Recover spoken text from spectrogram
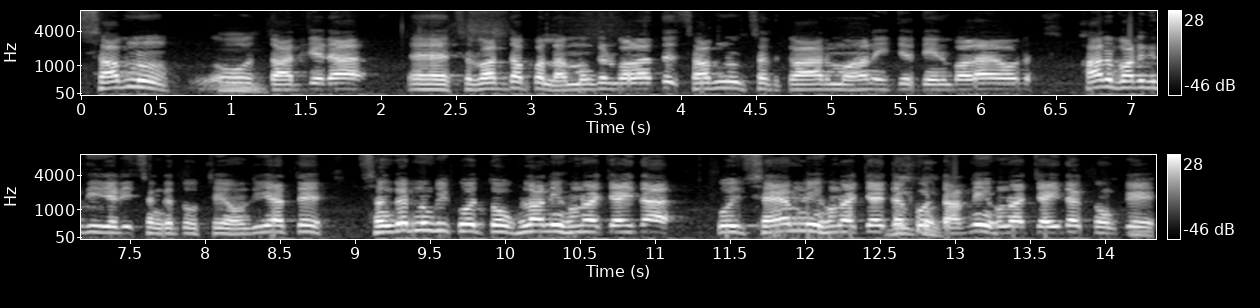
ਸਭ ਨੂੰ ਉਹ ਦਰ ਜਿਹੜਾ ਸਰਬੱਤ ਦਾ ਭਲਾ ਮੰਗਣ ਵਾਲਾ ਤੇ ਸਭ ਨੂੰ ਸਤਿਕਾਰ ਮਾਣ ਇੱਜ਼ਤ ਦੇਣ ਵਾਲਾ ਔਰ ਹਰ ਵਰਗ ਦੀ ਜਿਹੜੀ ਸੰਗਤ ਉੱਥੇ ਆਉਂਦੀ ਹੈ ਤੇ ਸੰਗਤ ਨੂੰ ਵੀ ਕੋਈ ਤੋਖਲਾ ਨਹੀਂ ਹੋਣਾ ਚਾਹੀਦਾ ਕੋਈ ਸਹਿਮ ਨਹੀਂ ਹੋਣਾ ਚਾਹੀਦਾ ਕੋਈ। ਡਰ ਨਹੀਂ ਹੋਣਾ ਚਾਹੀਦਾ ਕਿਉਂਕਿ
